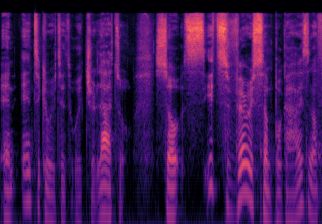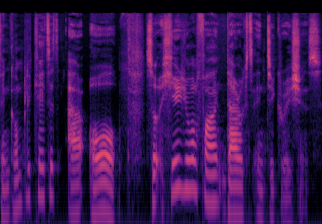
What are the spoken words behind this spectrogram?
and integrate it with Gelato? So it's very simple, guys, nothing complicated at all. So here you will find direct integrations.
